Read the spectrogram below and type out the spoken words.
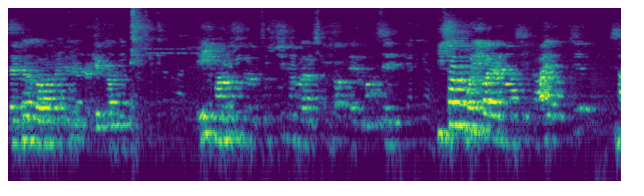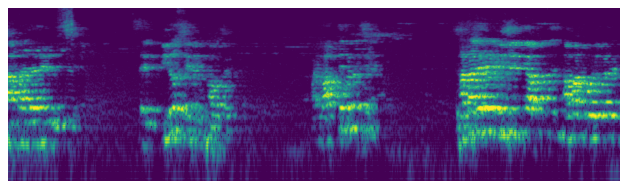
সেন্ট্রাল গভর্নমেন্টের একটা ডেটা এই মানুষগুলো পশ্চিমবাংলার কৃষকদের মাসে, কৃষক পরিবারের মাসিক আয় হচ্ছে সাত হাজারের নিচে। বিলো সেভেন থাউজেন্ড মানে ভাবতে পেরেছেন? সাত হাজারের নিচে যদি আপনাদের আমার পরিবারের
